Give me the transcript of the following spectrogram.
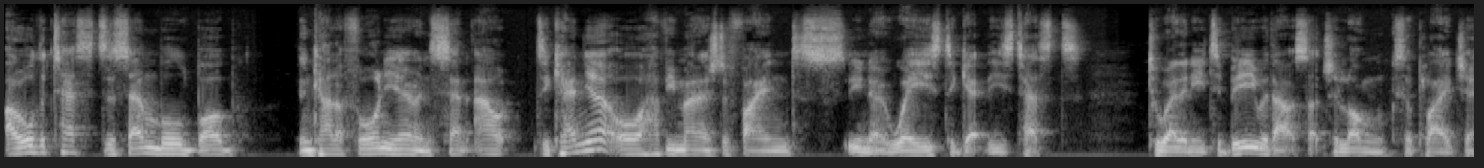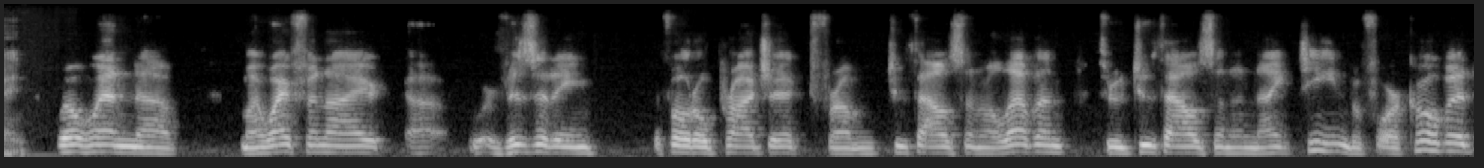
Are all the tests assembled, Bob? In California and sent out to Kenya, or have you managed to find you know ways to get these tests to where they need to be without such a long supply chain? Well, when uh, my wife and I uh, were visiting the FOTO project from 2011 through 2019 before COVID,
